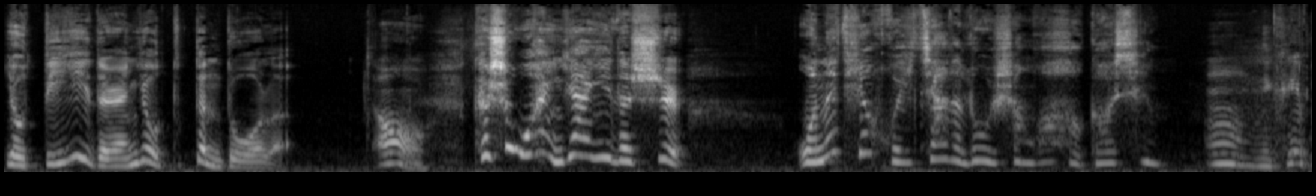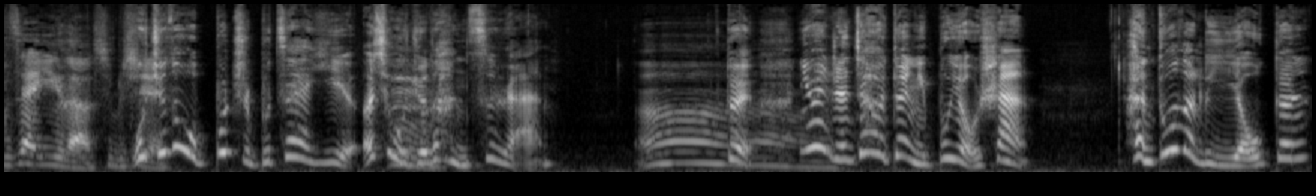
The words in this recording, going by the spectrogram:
有敌意的人又更多了。哦，可是我很讶异的是。我那天回家的路上，我好高兴。嗯，你可以不在意了，是不是？我觉得我不止不在意，而且我觉得很自然。嗯，对，因为人家会对你不友善，很多的理由跟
